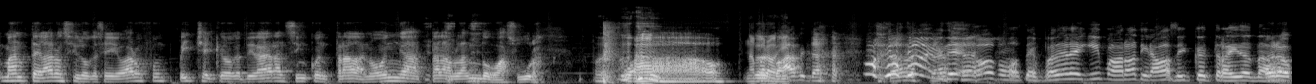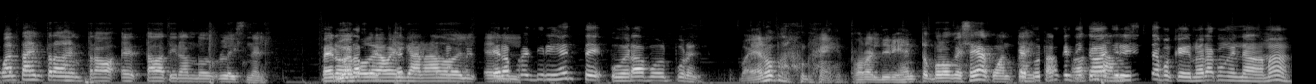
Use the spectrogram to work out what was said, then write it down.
mantelaron si lo que se llevaron fue un pitcher que lo que tiraron eran cinco entradas? No vengas a estar hablando basura. Pues- ¡Wow! no, pero papi, ta- oh, como se fue del equipo, ahora tiraba cinco entraditas. nada Pero. ¿cuántas entradas entraba, estaba tirando Blaisnell? Pero luego era por, de haber ganado era, el- por- ¿Era por el dirigente o era por, por él? Bueno, pero pues, por el dirigente, por lo que sea, ¿cuántas no entradas estaba criticabas al dirigente porque no era con él nada más.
